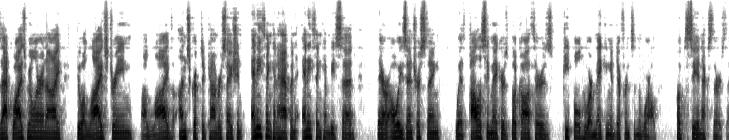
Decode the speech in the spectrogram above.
Zach Weissmuller and I do a live stream, a live unscripted conversation. Anything can happen, anything can be said. They are always interesting with policymakers, book authors, people who are making a difference in the world. Hope to see you next Thursday.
